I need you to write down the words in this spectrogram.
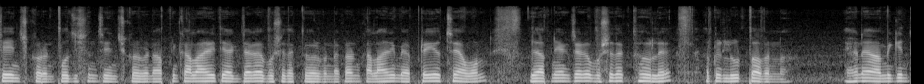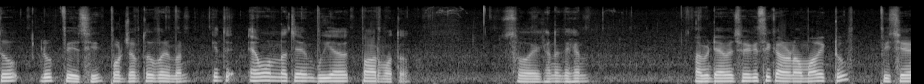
চেঞ্জ করেন পজিশন চেঞ্জ করবেন। আপনি কালাহারিতে এক জায়গায় বসে থাকতে পারবেন না, কারণ কালাহারি ম্যাপটাই হচ্ছে এমন যে আপনি এক জায়গায় বসে থাকতে হলে আপনি লুট পাবেন না। এখানে আমি কিন্তু লুট পেয়েছি, পর্যাপ্ত পরিমাণ, কিন্তু এমন না যে আমি বুইয়া পাওয়ার মতো। সো এখানে দেখেন, আমি ড্যামেজ হয়ে গেছি কারণ আমার একটু পিছিয়ে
